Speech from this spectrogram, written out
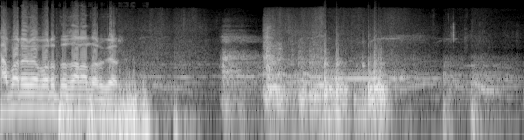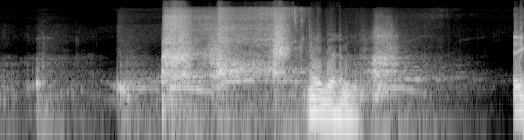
খাবারের ব্যাপারে তো জানা দরকার। এই দেখেন এই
